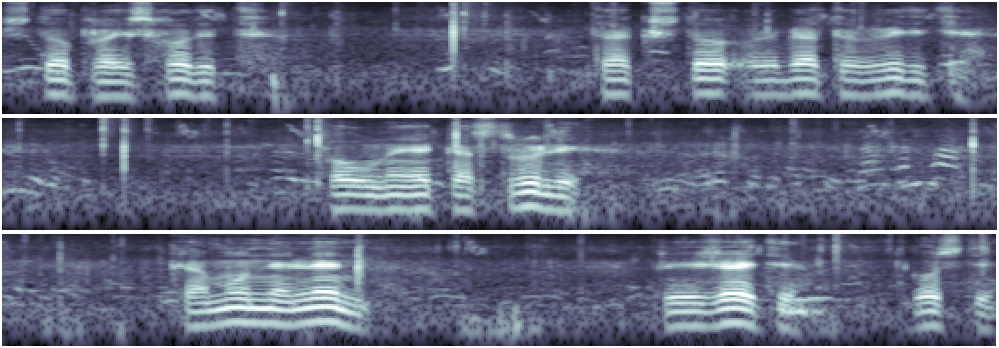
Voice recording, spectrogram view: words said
что происходит. Так что, ребята, вы видите, полные кастрюли. Кому не лень, приезжайте, гости.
